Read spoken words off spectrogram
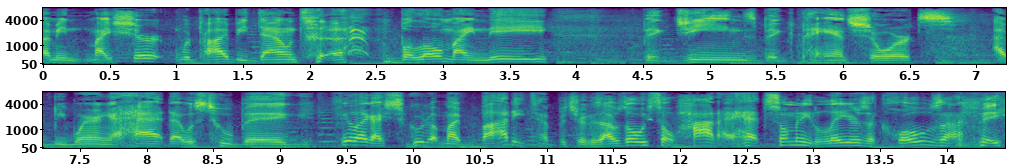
I mean, my shirt would probably be down to below my knee, big jeans, big pants, shorts. I'd be wearing a hat that was too big. I feel like I screwed up my body temperature because I was always so hot. I had so many layers of clothes on me.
